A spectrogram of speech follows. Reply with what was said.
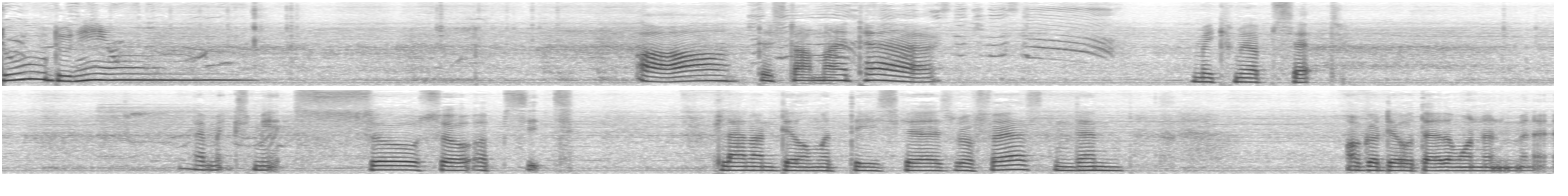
Do do do. Aw, they stopped my attack. Makes me upset. That makes me so so upset plan on dealing with these guys real fast, and then I'll go deal with the other one in a minute.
